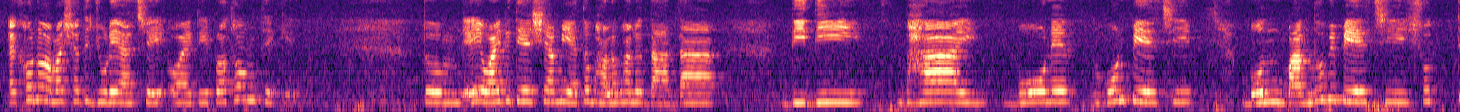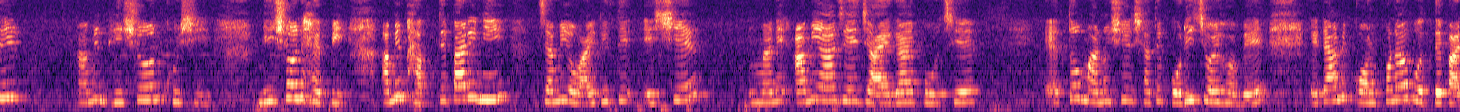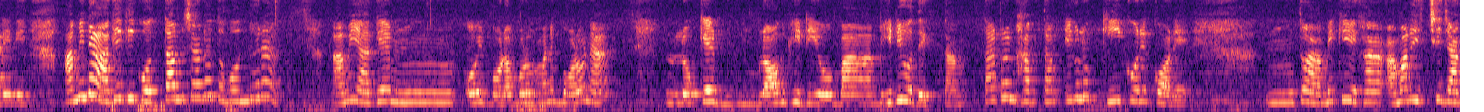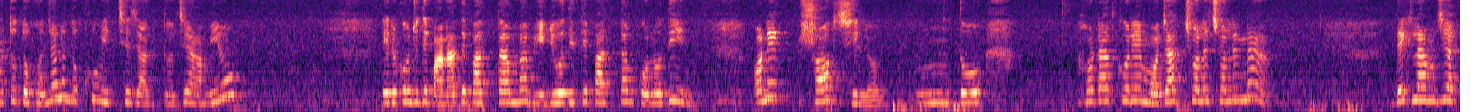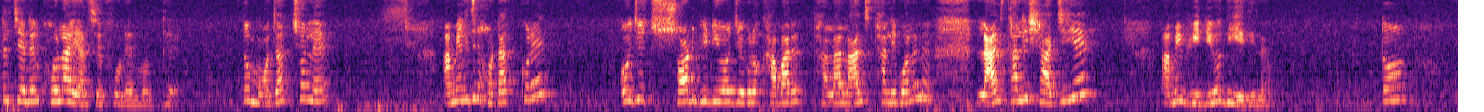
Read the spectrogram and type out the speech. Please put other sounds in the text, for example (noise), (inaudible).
এখনও আমার সাথে জুড়ে আছে ওআইটি প্রথম থেকে। তো এই ওআইটিতে এসে আমি এত ভালো ভালো দাদা, দিদি, ভাই, বোনের, বোন পেয়েছি, বোন, বান্ধবী পেয়েছি, সত্যি আমি ভীষণ খুশি, ভীষণ হ্যাপি আমি ভাবতে পারিনি যে আমি ওআইটিতে এসে মানে আমি আজ এই জায়গায় পৌঁছে এত মানুষের সাথে পরিচয় হবে, এটা আমি কল্পনাও করতে পারিনি। আমি না আগে কি করতাম জানো তো বন্ধুরা? আমি আগে ওই বড় বড় মানে বড় না, লোকের ব্লগ ভিডিও বা ভিডিও দেখতাম। তারপরে ভাবতাম, এগুলো কি করে করে? তো আমি কি এখা, আমার ইচ্ছে জাগতো তখন, জানো তো, খুব ইচ্ছে জাগতো যে আমিও এরকম যদি বানাতে পারতাম বা ভিডিও দিতে পারতাম কোনো দিন অনেক শখ ছিল। তো হঠাৎ করে মজার চলে চলে না দেখলাম যে একটা চ্যানেল খোলাই আছে ফোনের মধ্যে। তো মজার চলে আমি একদিন হঠাৎ করে ওই যে শর্ট ভিডিও যেগুলো খাবারের থালা লাঞ্চ থালি বলে না লাঞ্চ থালি সাজিয়ে আমি ভিডিও দিয়ে দিলাম। তো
